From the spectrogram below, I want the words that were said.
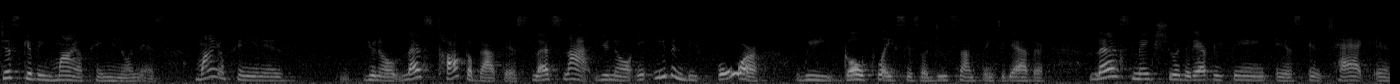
just giving my opinion on this. My opinion is you know, let's talk about this. Let's not, you know, even before we go places or do something together, let's make sure that everything is intact and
